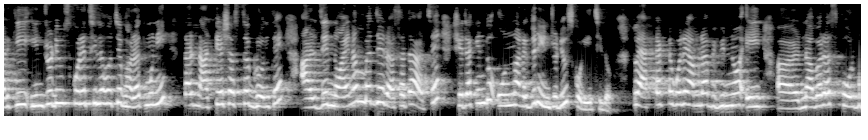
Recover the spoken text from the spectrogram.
আর কি ইন্ট্রোডিউস করেছিল হচ্ছে ভরতমুনি, তার নাট্যশাস্ত্র গ্রন্থে আর যে নয় নম্বর যে রাসাটা আছে, সেটা কিন্তু অন্য আরেকজন ইন্ট্রোডিউস করিয়েছিল। তো একটা একটা করে আমরা বিভিন্ন এই নবরস পড়ব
